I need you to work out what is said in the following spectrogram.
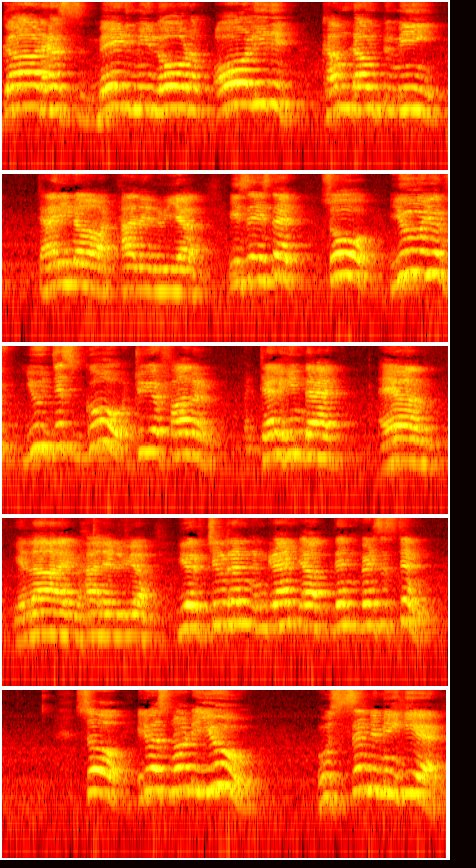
God has made me Lord of all Egypt. Come down to me, tarry not. Hallelujah. He says that, so you, your, you just go to your father and tell him that I am alive. Hallelujah. Your children and grand, uh, then verses 10. So it was not you who sent me here,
